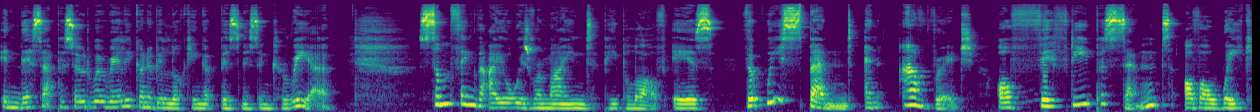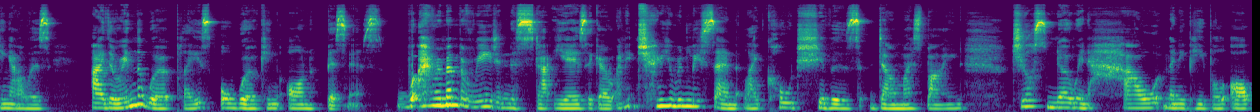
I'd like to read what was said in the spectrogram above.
in this episode, we're really going to be looking at business and career. Something that I always remind people of is that we spend an average of 50% of our waking hours either in the workplace or working on business. I remember reading this stat years ago and it genuinely sent like cold shivers down my spine just knowing how many people are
